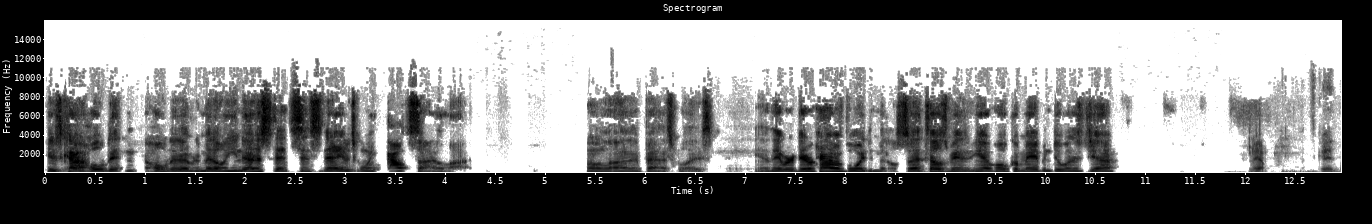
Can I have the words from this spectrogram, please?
he was kind of holding it holding it over the middle. And you notice that Cincinnati was going outside a lot on a lot of their pass plays. You know, they were they were kind of avoiding the middle. So that tells me, you know, Holcomb may have been doing his job. Yep, that's good.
